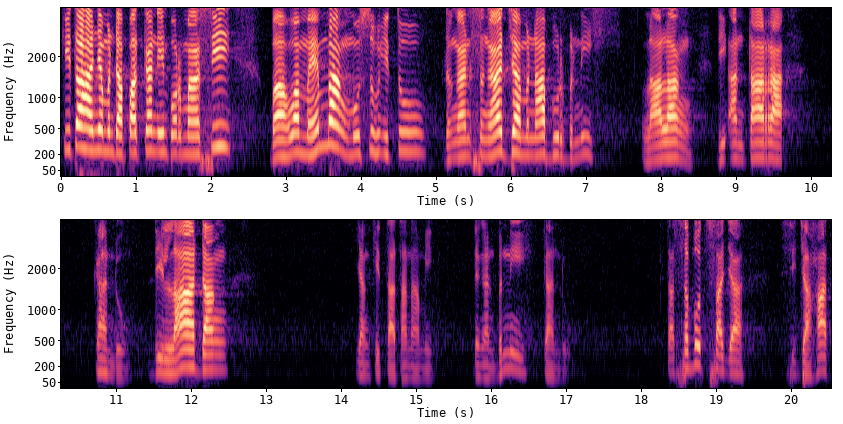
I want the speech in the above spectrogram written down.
Kita hanya mendapatkan informasi bahwa memang musuh itu dengan sengaja menabur benih lalang di antara gandum, di ladang yang kita tanami dengan benih gandum. Kita sebut saja si jahat.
